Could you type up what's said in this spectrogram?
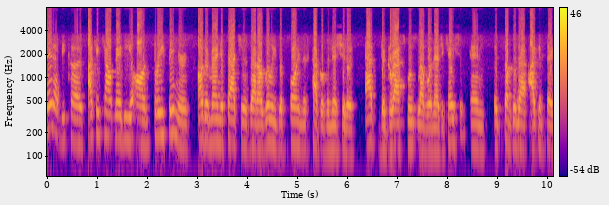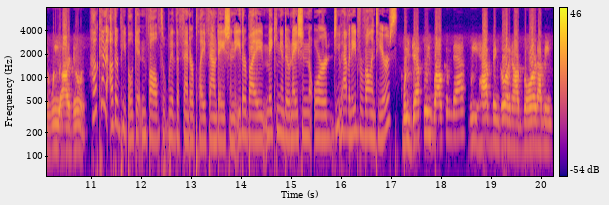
say that because I can count maybe on three fingers other manufacturers that are really deploying this type of initiative at the grassroots level in education. And it's something that I can say we are doing. How can other people get involved with the Fender Play Foundation, either by making a donation or do you have a need for volunteers? We definitely welcome that. We have been growing our board. I mean,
